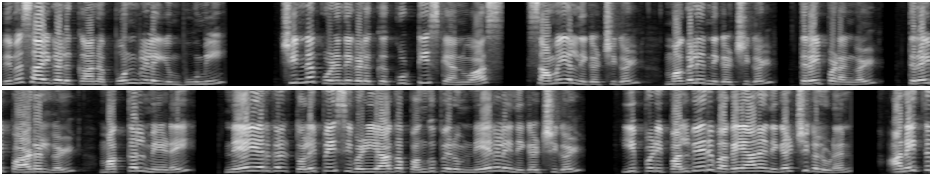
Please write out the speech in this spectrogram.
விவசாயிகளுக்கான பொன் விளையும் பூமி சின்ன குழந்தைகளுக்கு குட்டீஸ் கேன்வாஸ் சமையல் நிகழ்ச்சிகள் மகளிர் நிகழ்ச்சிகள் திரைப்படங்கள் திரைப்பாடல்கள் மக்கள் மேடை நேயர்கள் தொலைபேசி வழியாக பங்கு பெறும் நேரலை நிகழ்ச்சிகள் இப்படி பல்வேறு வகையான நிகழ்ச்சிகளுடன் அனைத்து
